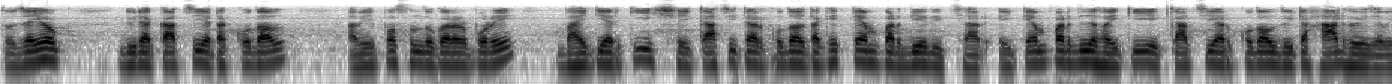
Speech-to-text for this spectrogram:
তো যাই হোক, দুইটা কাঁচি, একটা কোদাল। আমি পছন্দ করার পরে ভাইটি আর কি সেই কাঁচিটার কোদালটাকে টেম্পার দিয়ে দিচ্ছে। আর এই টেম্পার দিলে হয় কি, এই কাঁচি আর কোদাল দুইটা হার্ড হয়ে যাবে,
